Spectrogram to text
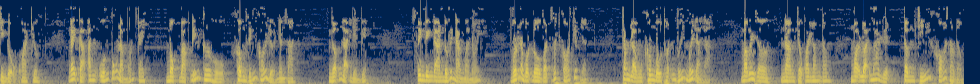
trình độ khoa trương. Ngay cả ăn uống cũng là món chay, Mộc mạc đến cơ hồ Không dính khói lửa nhân gian. Ngẫm lại liền biết. Sinh đình đàn đối với nàng mà nói, Vốn là một đồ vật rất khó tiếp nhận. Trong lòng không mâu thuẫn với mới là lạ. Mà bây giờ, nàng trở qua long đong, Mọi loại ma luyện, Tâm trí khó dao động,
